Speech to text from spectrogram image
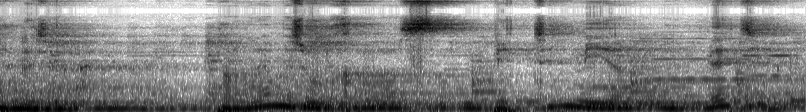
النجاح برنامج خاص بالتنمية الذاتية.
